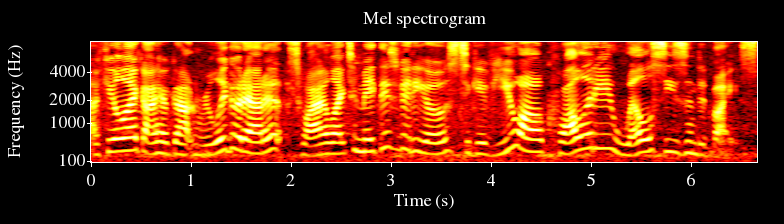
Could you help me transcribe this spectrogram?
I feel like I have gotten really good at it. That's why I like to make these videos to give you all quality, well-seasoned advice.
